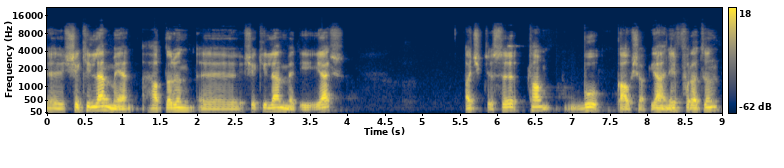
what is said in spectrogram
e, şekillenmeyen, hatların e, şekillenmediği yer açıkçası tam bu kavşak. Yani Fırat'ın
